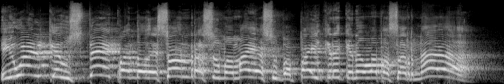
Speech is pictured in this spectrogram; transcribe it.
Igual que usted cuando deshonra a su mamá y a su papá y cree que no va a pasar nada.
